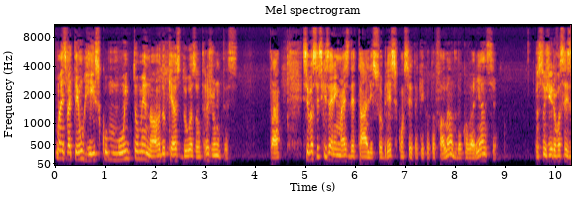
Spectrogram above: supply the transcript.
mas vai ter um risco muito menor do que as duas outras juntas. Tá? Se vocês quiserem mais detalhes sobre esse conceito aqui que eu estou falando, da covariância, eu sugiro vocês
